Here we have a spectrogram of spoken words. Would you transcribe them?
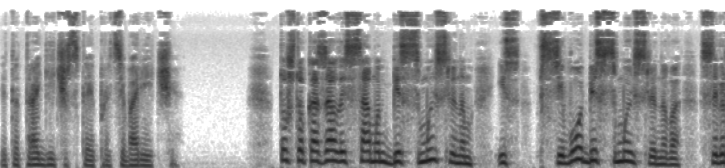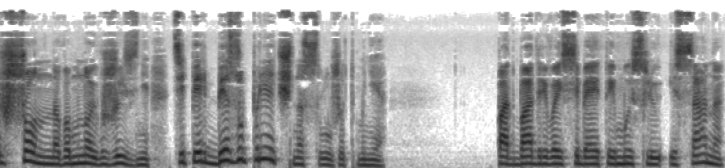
это трагическое противоречие. То, что казалось самым бессмысленным из всего бессмысленного, совершенного мной в жизни, теперь безупречно служит мне. Подбадривая себя этой мыслью Исана,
